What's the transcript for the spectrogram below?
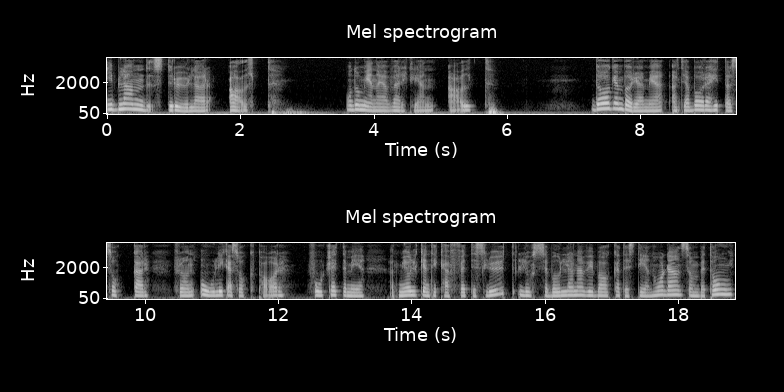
Ibland strular allt. Och då menar jag verkligen allt. Dagen börjar med att jag bara hittar sockar från olika sockpar. Fortsätter med att mjölken till kaffet är slut, lussebullarna vi bakat är stenhårda som betong,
